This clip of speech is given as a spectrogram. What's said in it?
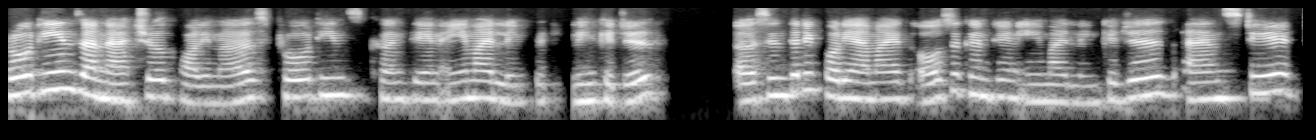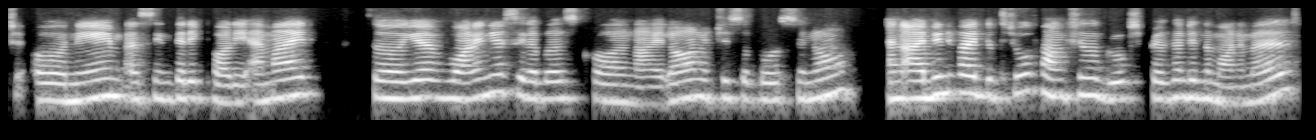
proteins are natural polymers. Proteins contain amide link linkages. Uh, synthetic polyamides also contain amide linkages and state or name a synthetic polyamide. So you have one in your syllabus called nylon, which you're supposed to know and identified the two functional groups present in the monomers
